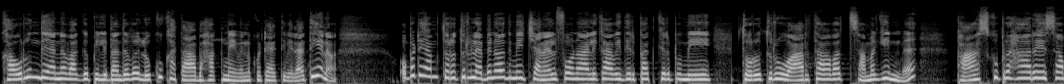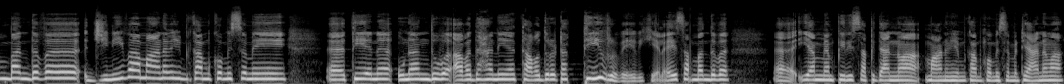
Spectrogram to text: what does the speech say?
කවුරුන්ද යන වග පිළිබඳව ලොකු කතාබහක් මේ වෙනකොට ඇති වෙලා තියෙනවා. ඔබට යම් තොරතුරු ලැබෙනවද මේ චැනල් ෆෝනාලිකා විදිරිපත් කරපු මේ තොරතුරු වාර්තාවත් සමගින්ම පාස්කු ප්‍රහාරය සම්බන්ධව ජිනීවා මානව හිමිකම් කොමිසමේ තියෙන උනන්දුව අවධානය තවදුරටත් තීව්‍ර වේවි කියලා. ඒ සම්බන්ධව යම් යම් පිරිස් අපි දන්නවා මානව හිමිකම් කොමිසමට යනවා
